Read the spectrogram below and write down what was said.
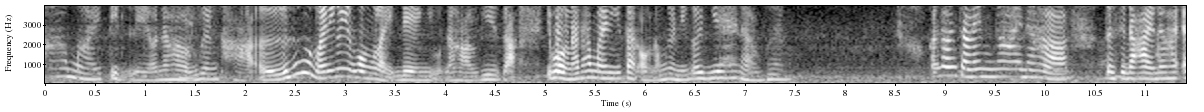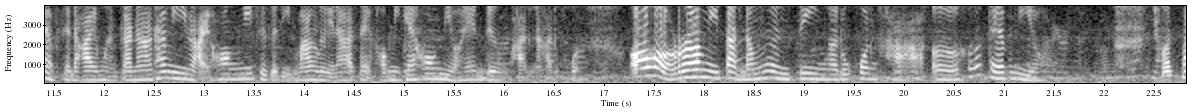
ห้าไม้ติดแล้วนะคะเพื่อนค่ะเออไม้นี้ก็ยังคงไหลแดงอยู่นะคะ พี่จ๋าอย่าบอกนะถ้าไม้นี้ตัดออกน้ำเงินนี้ก็แย่นะเพื่อน ค่อนข้างจะเล่นง่ายนะคะ แต่เสียดายนะคะแอบเสียดายเหมือนกันนะคะถ้ามีหลายห้องนี่คือจะดีมากเลยนะคะ แต่เขามีแค่ห้องเดียวให้เดิมพันนะคะทุกคนอ๋อเรอบนี้ตัดน้ำเงินจริงค่ะทุกคนค่ะ เออเฮ้ยแทบเดียวชวดไป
